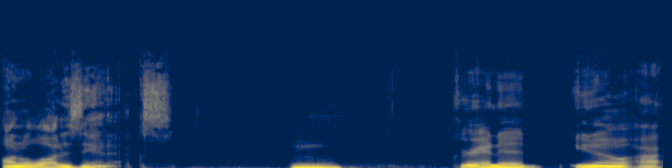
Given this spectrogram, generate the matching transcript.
on a lot of Xanax. Mm, Granted, you know, I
